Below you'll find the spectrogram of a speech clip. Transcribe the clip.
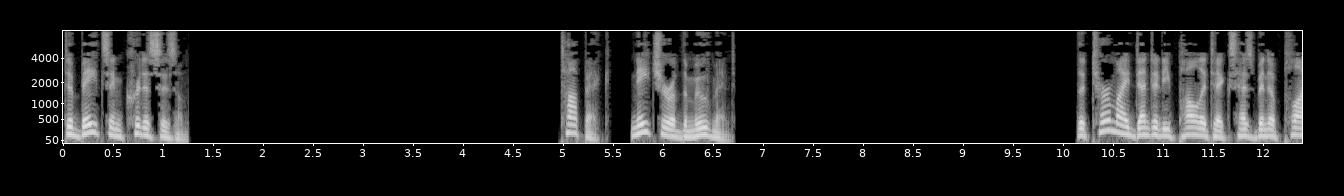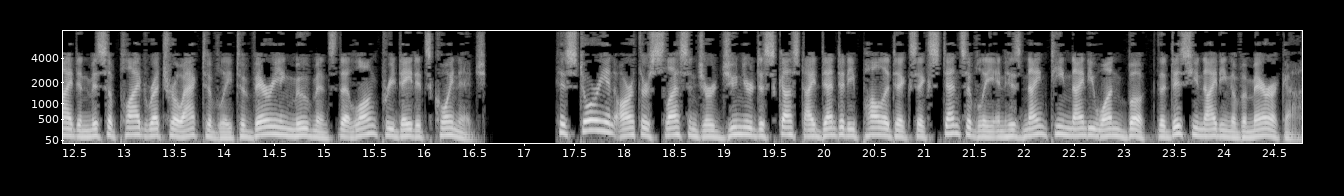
Debates and criticism Nature of the movement The term identity politics has been applied and misapplied retroactively to varying movements that long predate its coinage. Historian Arthur Schlesinger Jr. discussed identity politics extensively in his 1991 book The Disuniting of America.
